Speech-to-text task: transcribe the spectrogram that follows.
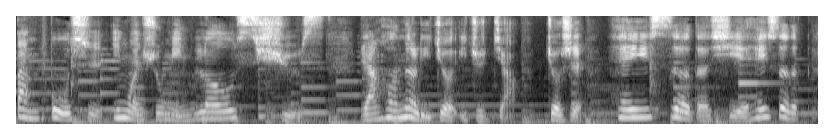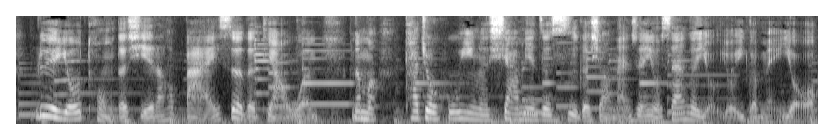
半部是英文书名 Those Shoes，然后那里就有一只脚，就是黑色的鞋，黑色的。略有筒的鞋，然后白色的条纹，那么它就呼应了下面这四个小男生，有三个有，有一个没有哦。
